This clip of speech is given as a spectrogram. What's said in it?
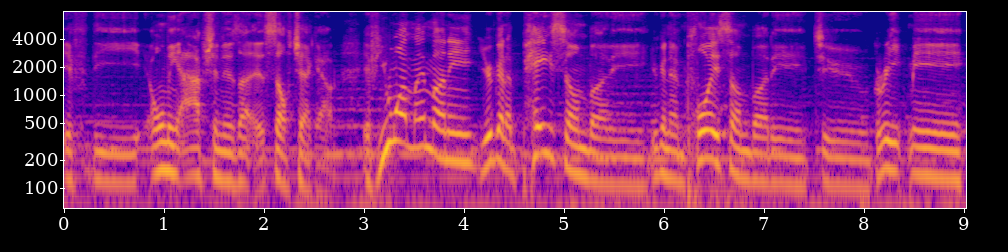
if the only option is, uh, is self checkout. If you want my money, you're gonna pay somebody. You're gonna employ somebody to greet me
